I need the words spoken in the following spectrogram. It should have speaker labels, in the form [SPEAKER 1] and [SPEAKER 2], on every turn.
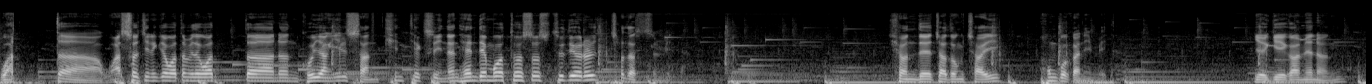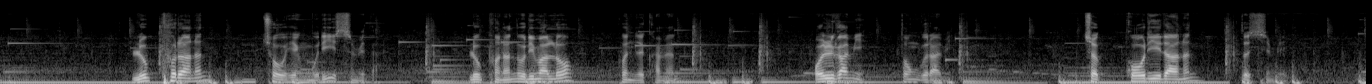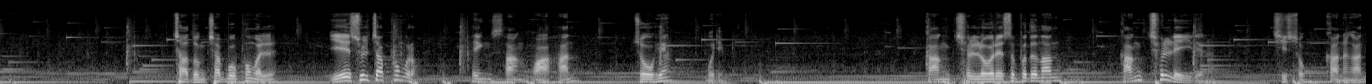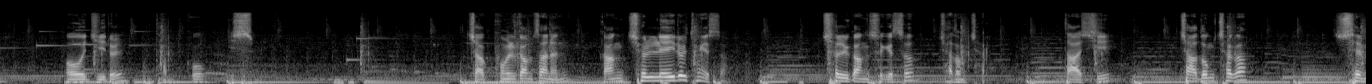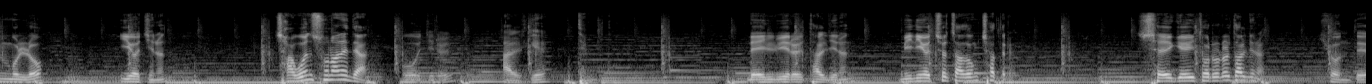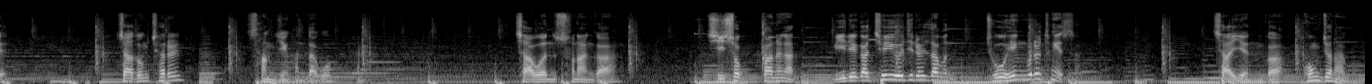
[SPEAKER 1] 왔다. 와서 진행자 왔답니다. 왔다는 고향 일산 킨텍스 있는 현대 모터스튜디오를 찾았습니다. 현대자동차의 홍보관입니다. 여기에 가면은 루프라는 조형물이 있습니다. 루프는 우리말로 번역하면 올가미 동그라미 즉 고리라는 뜻입니다 자동차 부품을 예술 작품으로 행상화한 조형물입니다. 강철로에서 뻗어난 강철 레일에는 지속 가능한 어지를 담고 있습니다. 작품을 감싸는 강철 레일을 통해서 철강석에서 자동차로 다시 자동차가 샘물로 이어지는 자원 순환에 대한 의지를 알게 됩니다. 레일 위를 달리는 미니어처 자동차들은 세계의 도로를 달리는 현대 자동차를 상징한다고 합니다. 자원 순환과 지속 가능한 미래 가치의 의지를 담은 조행물을 통해서 자연과 공존하고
